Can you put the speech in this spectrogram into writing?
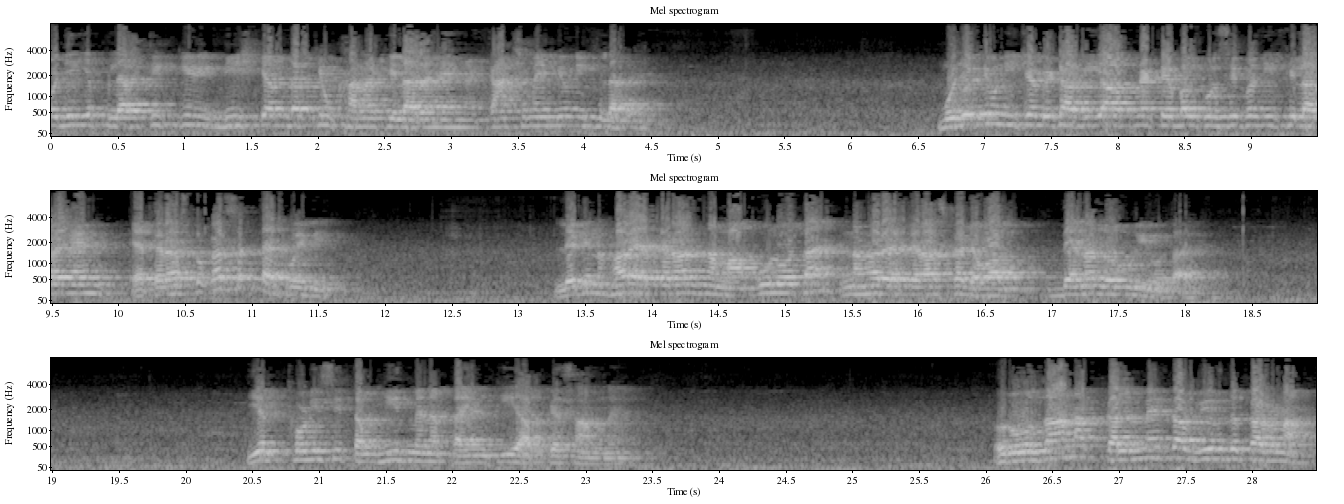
مجھے یہ پلاسٹک کی ڈش کے اندر کیوں کھانا کھلا رہے ہیں، کانچ میں کیوں نہیں کھلا رہے ہیں؟ مجھے کیوں نیچے بٹھا دیا؟ اپنے ٹیبل کرسی پر نہیں کھلا رہے ہیں۔ اعتراض تو کر سکتا ہے کوئی بھی۔ لیکن ہر اعتراض نہ معقول ہوتا ہے، نہ ہر اعتراض کا جواب دینا ضروری ہوتا ہے۔ یہ تھوڑی سی تمہید میں نے قائم کی آپ کے سامنے۔ روزانہ کلمے کا ورد کرنا،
